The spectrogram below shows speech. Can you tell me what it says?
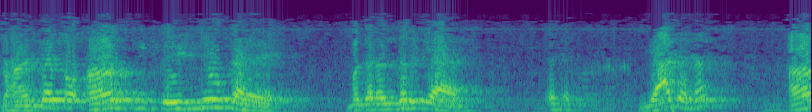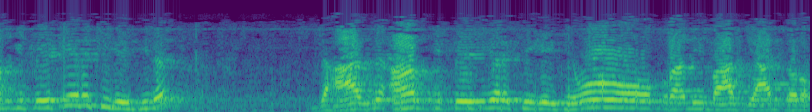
ڈھانچہ تو آم کی پیٹیوں کا ہے، مگر اندر کیا ہے؟ یاد ہے نا؟ آم کی پیٹیاں رکھی گئی تھی نا؟ جہاز میں آم کی پیٹیاں رکھی گئی تھی وہ پرانی بات یاد کرو۔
